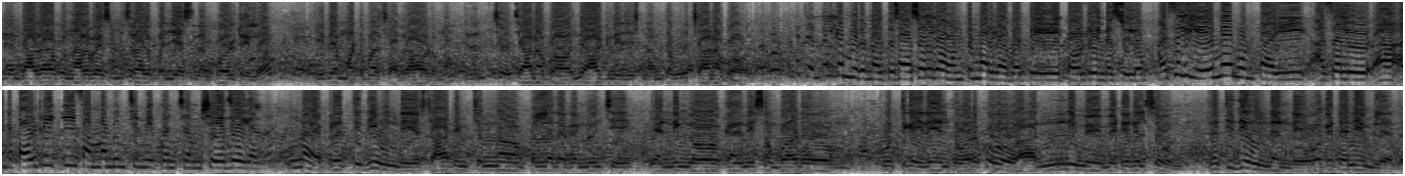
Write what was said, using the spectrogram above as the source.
నేను దాదాపు నలభై సంవత్సరాలు పనిచేస్తున్నాను పౌల్ట్రీలో. ఇదే మొట్టమొదటిసారి రావడము. చాలా బాగుంది. ఆర్గనైజేషన్ అంతా కూడా చాలా బాగుంది. అంటే జనరల్గా మీరు నలభై సంవత్సరాలుగా ఉంటున్నారు కాబట్టి ఈ పౌల్ట్రీ ఇండస్ట్రీలో. అసలు ఏమేమి ఉంటాయి? అసలు అంటే పౌల్ట్రీకి సంబంధించింది కొంచెం షేర్ చేయగలరా? ఉన్నాయి. ప్రతిదీ ఉంది. స్టార్టింగ్ చిన్న పిల్ల దగ్గర నుంచి ఎండింగ్ కనీసం వాడు పూర్తిగా ఇదేంత వరకు అన్ని మెటీరియల్స్ ఉంది. ప్రతిదీ ఉందండి. ఒకటనేం లేదు.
